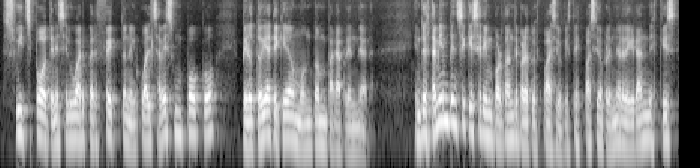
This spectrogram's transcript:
sweet spot, en ese lugar perfecto en el cual sabes un poco pero todavía te queda un montón para aprender. Entonces también pensé que eso era importante para tu espacio, que este espacio de aprender de grandes, que es,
